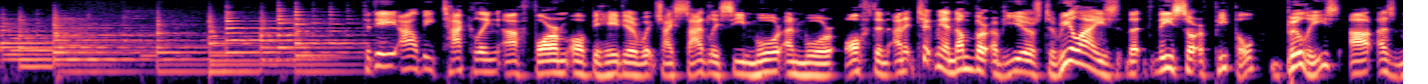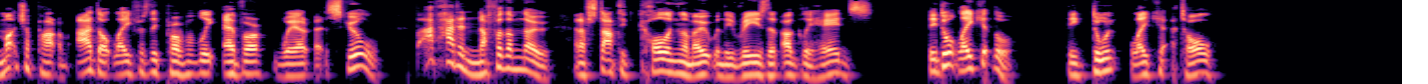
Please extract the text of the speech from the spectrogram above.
Today, I'll be tackling a form of behaviour which I sadly see more and more often, and it took me a number of years to realise that these sort of people, bullies, are as much a part of adult life as they probably ever were at school. But I've had enough of them now, and I've started calling them out when they raise their ugly heads. They don't like it though. They don't like it at all.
